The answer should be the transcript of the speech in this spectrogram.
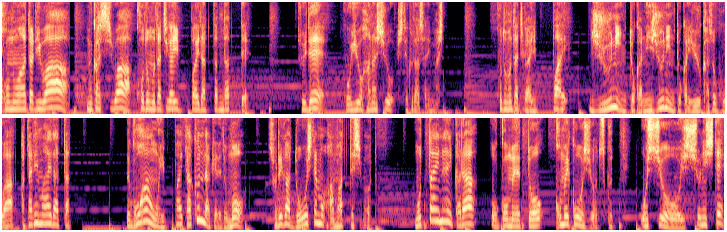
この辺りは昔は子供たちがいっぱいだったんだって。それでこういう話をしてくださいました。子供たちがいっぱい10人とか20人とかいう家族は当たり前だった。でご飯をいっぱい炊くんだけれどもそれがどうしても余ってしまうと。もったいないからお米と米麹を作ってお塩を一緒にして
